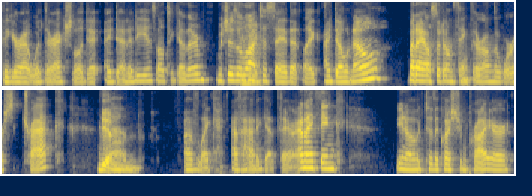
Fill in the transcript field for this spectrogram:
figure out what their actual ad- identity is altogether which is a mm-hmm. lot to say that like i don't know but i also don't think they're on the worst track yeah um, of like of how to get there and i think you know to the question prior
